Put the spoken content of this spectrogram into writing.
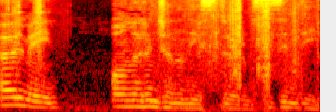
Ölmeyin. Onların canını istiyorum, sizin değil.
